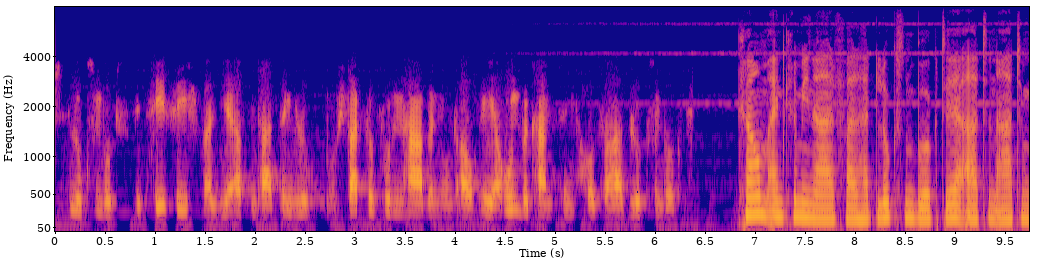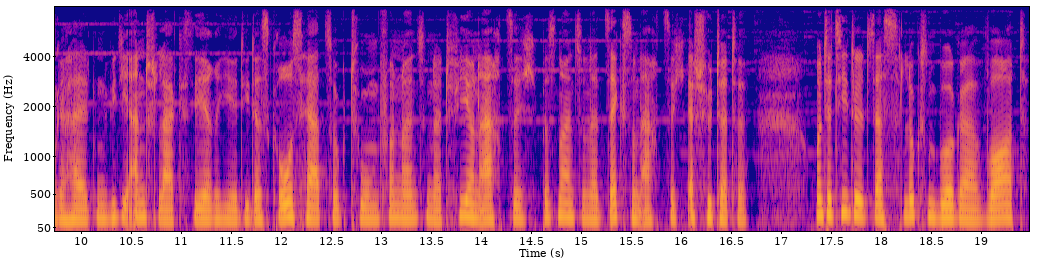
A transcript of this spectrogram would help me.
Recht Luxemburg-spezifisch, weil die Attentate in Luxemburg stattgefunden haben und auch eher unbekannt sind außerhalb Luxemburgs. Kaum ein Kriminalfall hat Luxemburg derart in Atem gehalten wie die Anschlagsserie, die das Großherzogtum von 1984 bis 1986 erschütterte. Untertitelt das Luxemburger Wort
